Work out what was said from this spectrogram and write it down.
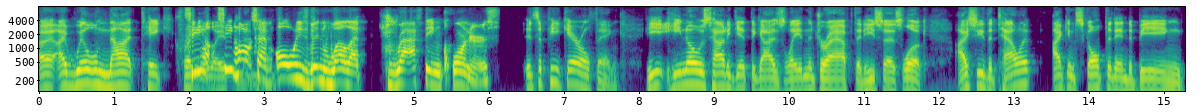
I, I will not take credit. Seahawks have always been well at drafting corners. It's a Pete Carroll thing. He he knows how to get the guys late in the draft. That he says, look, I see the talent. I can sculpt it into being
